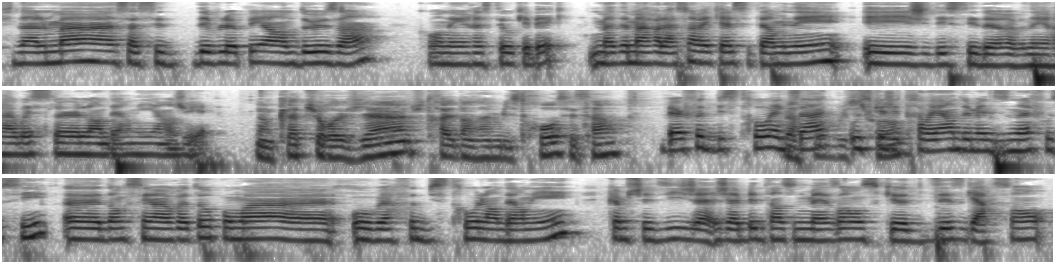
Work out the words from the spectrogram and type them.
Finalement, ça s'est développé en deux ans qu'on est resté au Québec. Ma, ma relation avec elle s'est terminée et j'ai décidé de revenir à Whistler l'an dernier en juillet. Donc là, tu reviens, tu travailles dans un bistrot, c'est ça? Barefoot Bistro, exact, Barefoot où ce que Bistro. j'ai travaillé en 2019 aussi. Euh, donc c'est un retour pour moi euh, au Barefoot Bistro l'an dernier. Comme je te dis, j'ha- j'habite dans une maison où il y a 10 garçons,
